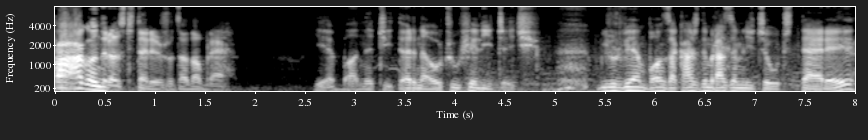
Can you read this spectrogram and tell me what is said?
Aaa! Wagon raz cztery rzuca dobre. Jebany cheater nauczył się liczyć. Już wiem, bo on za każdym razem liczył cztery.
